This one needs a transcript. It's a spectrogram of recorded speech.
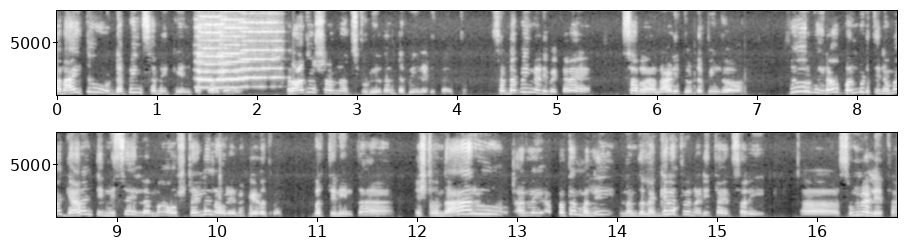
ಅದಾಯ್ತು. ಡಬ್ಬಿಂಗ್ ಸಮೀಕ್ಷೆ ಅಂತ ಕರೆದು ರಾಜೇಶ್ ಸ್ಟುಡಿಯೋದಲ್ಲಿ ಡಬ್ಬಿಂಗ್ ನಡೀತಾ ಇತ್ತು. ಸೊ ಡಬ್ಬಿಂಗ್ ನಡಿಬೇಕಾರೆ ಸರ್, ನಾಳಿದ್ದು ಡಬ್ಬಿಂಗ್ ಸರ್ ಇರೋ ಬಂದ್ಬಿಡ್ತೀನಮ್ಮ ಗ್ಯಾರಂಟಿ ಮಿಸ್ಸೇ ಇಲ್ಲಮ್ಮ, ಅವ್ರ ಸ್ಟೈಲಲ್ಲಿ ಅವ್ರು ಏನೋ ಹೇಳಿದ್ರು, ಬರ್ತೀನಿ ಅಂತ. ಇಷ್ಟೊಂದು ಆರು, ಅಲ್ಲಿ ಪ್ರಥಮಲ್ಲಿ ನಂದು ಲಗ್ಗೆರೆ ಹತ್ರ ನಡೀತಾ ಇತ್ತು ಸಾರಿ ಸುಮ್ನಳ್ಳಿ ಹತ್ರ.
